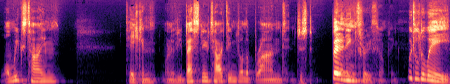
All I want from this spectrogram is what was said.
one week's time, taking one of your best new tag teams on the brand and just burning through something, whittled away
